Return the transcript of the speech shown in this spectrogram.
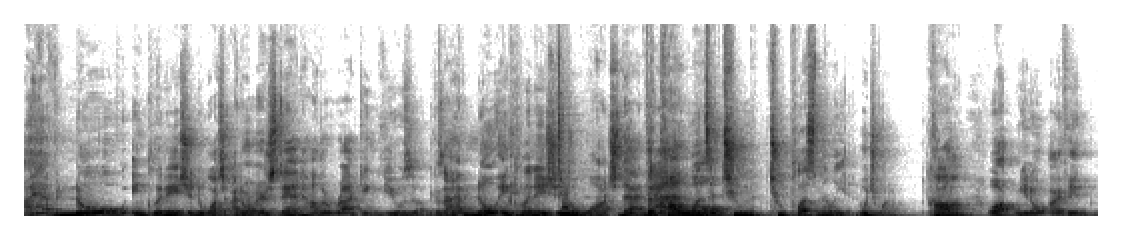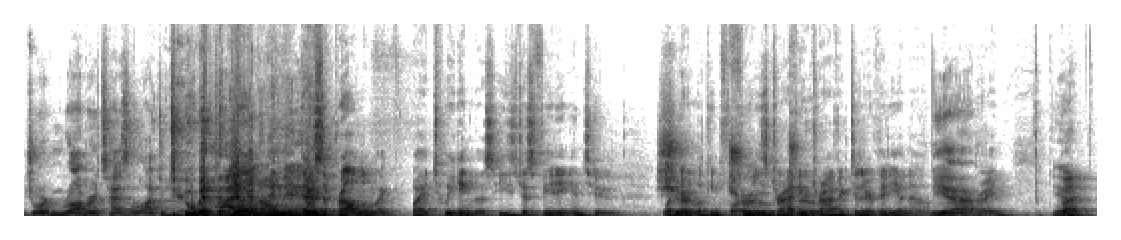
I have no inclination to watch it. I don't understand how they're racking views up because I have no inclination to watch that. The at Kong one's all. at two two plus million. Which one? Kong. Well, you know, I think Jordan Roberts has a lot to do with it. I don't know, man. There's a problem. Like by tweeting this, he's just feeding into what Sure. they're looking for. True, he's driving true. traffic to their video now. Yeah. Right. Yeah. But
